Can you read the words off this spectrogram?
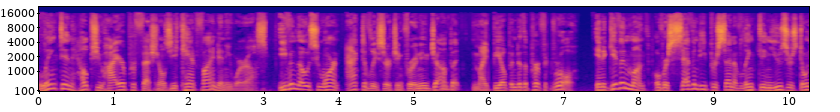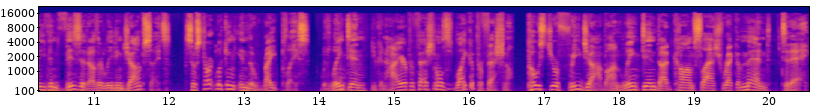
LinkedIn helps you hire professionals you can't find anywhere else, even those who aren't actively searching for a new job but might be open to the perfect role. In a given month, over 70% of LinkedIn users don't even visit other leading job sites. So start looking in the right place. With LinkedIn, you can hire professionals like a professional. Post your free job on linkedin.com slash recommend today.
